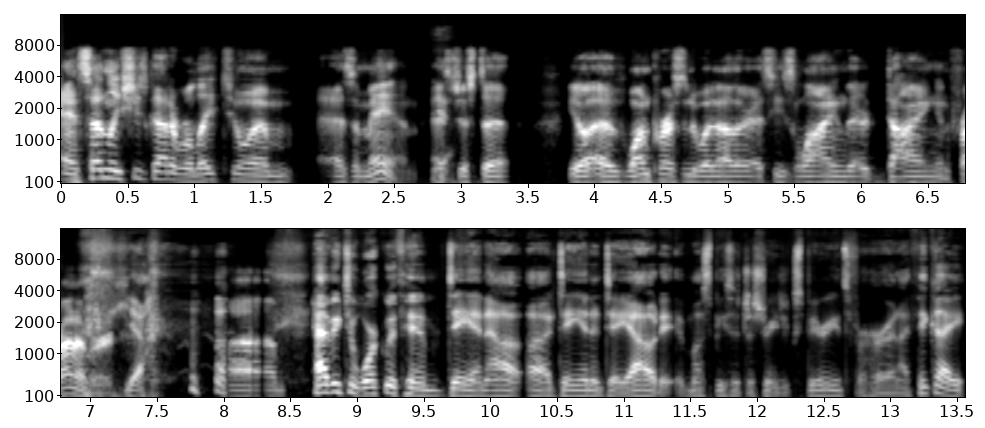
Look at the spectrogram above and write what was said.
and suddenly she's got to relate to him as a man, as just a, you know, as one person to another as he's lying there dying in front of her. Yeah. um, Having to work with him day in out, uh, day in and day out, it, it must be such a strange experience for her. And I think I,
